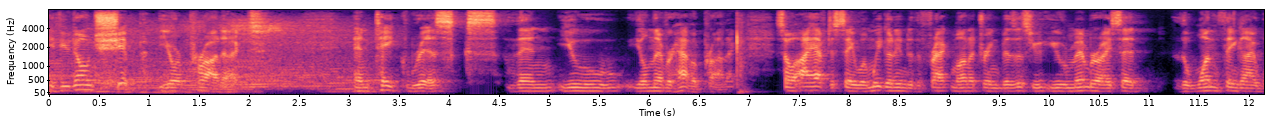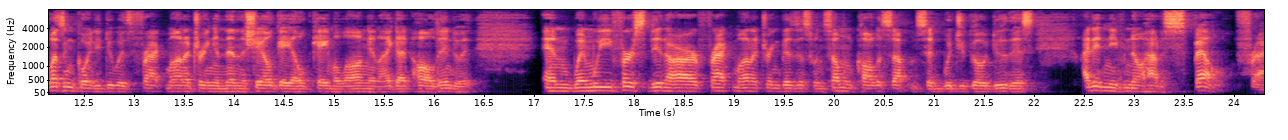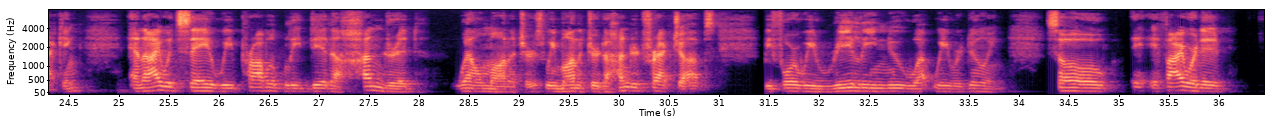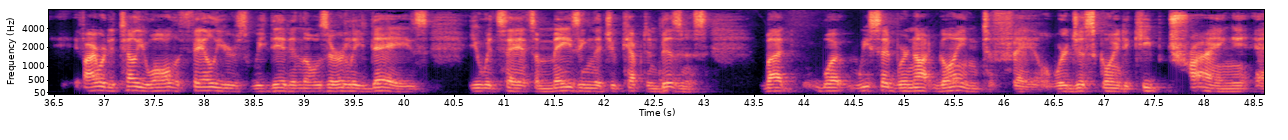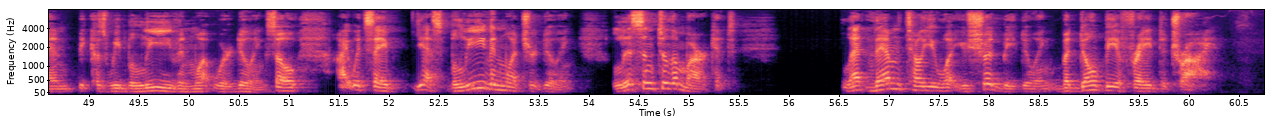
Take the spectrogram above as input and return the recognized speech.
if you don't ship your product and take risks, then you you'll never have a product. So I have to say, when we got into the frac monitoring business, you, you remember I said the one thing I wasn't going to do was frac monitoring, and then the shale gale came along and I got hauled into it. And when we first did our frac monitoring business, when someone called us up and said, Would you go do this? I didn't even know how to spell fracking. And I would say we probably did a hundred well monitors. We monitored a hundred frac jobs before we really knew what we were doing. So if I were to if I were to tell you all the failures we did in those early days, you would say it's amazing that you kept in business. But what we said, we're not going to fail. We're just going to keep trying and because we believe in what we're doing. So I would say, yes, believe in what you're doing. Listen to the market. Let them tell you what you should be doing, but don't be afraid to try.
